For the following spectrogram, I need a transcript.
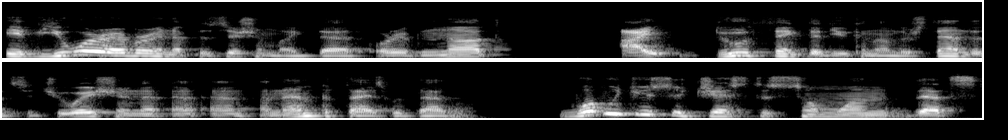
if you were ever in a position like that, or if not, I do think that you can understand that situation and, and, and empathize with that. What would you suggest to someone that's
